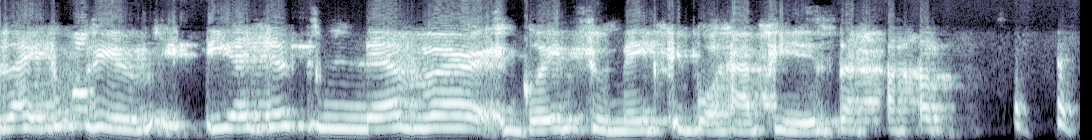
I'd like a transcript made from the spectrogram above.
like, please, you're just never going to make people happy. but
